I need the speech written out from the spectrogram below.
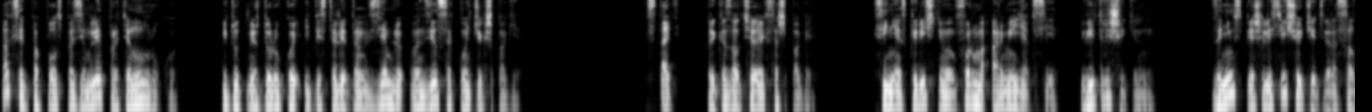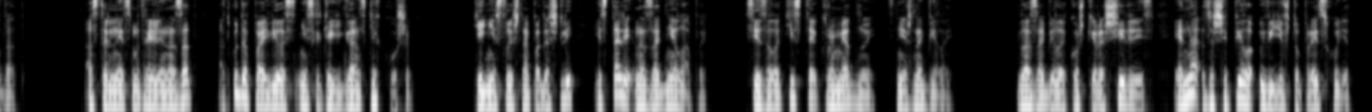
Аксель пополз по земле, протянул руку. И тут между рукой и пистолетом в землю вонзился кончик шпаги. «Встать!» — приказал человек со шпагой. Синяя с коричневым форма армии Япсии, вид решительный. За ним спешились еще четверо солдат. Остальные смотрели назад, откуда появилось несколько гигантских кошек. Те неслышно подошли и стали на задние лапы. Все золотистые, кроме одной, снежно-белой. Глаза белой кошки расширились, и она зашипела, увидев, что происходит.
